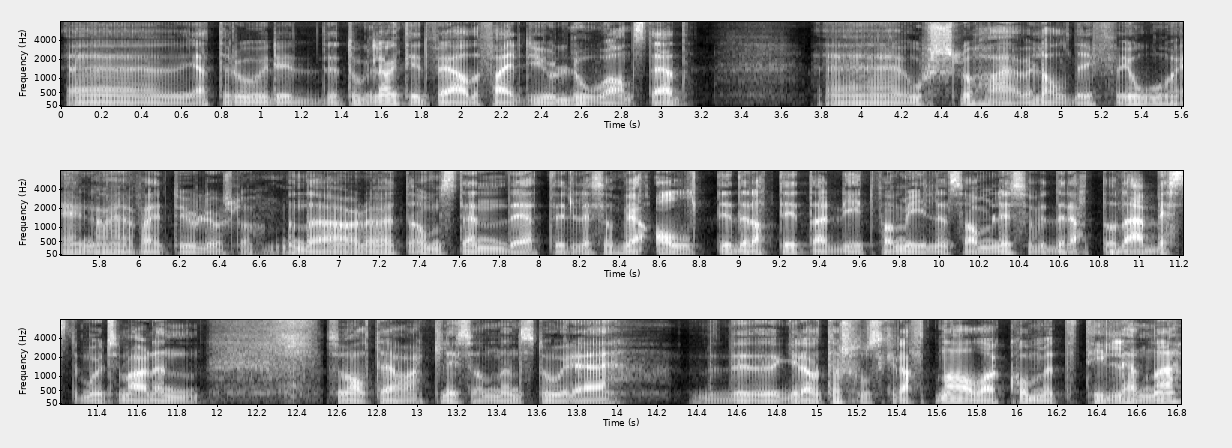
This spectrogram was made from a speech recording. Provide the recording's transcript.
Uh, jeg tror Det tok lang tid før jeg hadde feiret jul noe annet sted. Eh, Oslo har jeg vel aldri Jo, en gang har jeg feiret jul i Oslo, men da er det et omstendigheter, liksom. Vi har alltid dratt dit. Det er dit familien samles, og vi dratt, og det er bestemor som er den som alltid har vært liksom den store gravitasjonskraften alle har kommet til henne.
